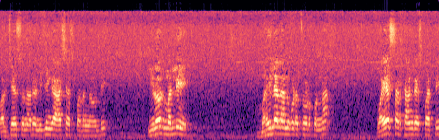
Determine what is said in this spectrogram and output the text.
వాళ్ళు చేస్తున్నారో నిజంగా ఆశాస్పదంగా ఉంది. ఈరోజు మళ్ళీ మహిళలను కూడా చూడకుండా వైఎస్ఆర్ కాంగ్రెస్ పార్టీ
